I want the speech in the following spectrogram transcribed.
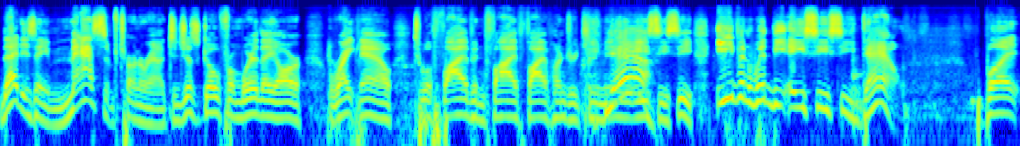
that is a massive turnaround to just go from where they are right now to a five and five, five hundred team Yeah. in the ACC, even with the ACC down but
